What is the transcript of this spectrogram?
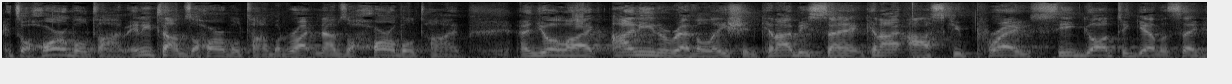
It's a horrible time. Anytime's a horrible time, but right now is a horrible time. And you're like, I need a revelation. Can I be saying, can I ask you, pray, see God together, say,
